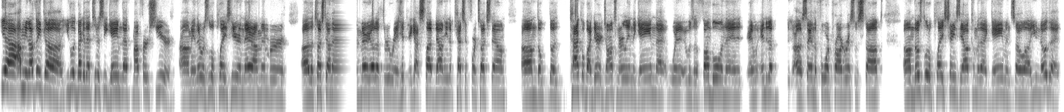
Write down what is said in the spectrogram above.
Yeah, I mean, I think uh, you look back at that Tennessee game that my first year. I mean, there was little plays here and there. I remember uh, the touchdown that Mariota threw where it hit, it got slapped down. He ended up catching for a touchdown. Um, the the tackle by Derrick Johnson early in the game that it was a fumble and then it, ended up uh, saying the forward progress was stopped. Um, those little plays changed the outcome of that game, and so uh, you know that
